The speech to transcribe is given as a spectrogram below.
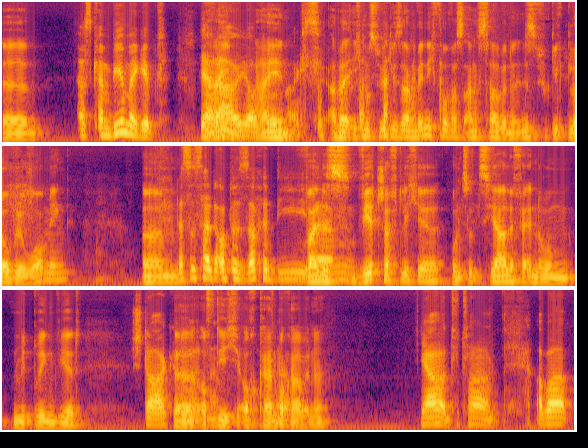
Ähm, Dass es kein Bier mehr gibt. Ja, nein, ich nein. Aber ich muss wirklich sagen, wenn ich vor was Angst habe, dann ist es wirklich Global Warming. Ähm, das ist halt auch eine Sache, die. Weil ähm, es wirtschaftliche und soziale Veränderungen mitbringen wird. Stark. Äh, halt, auf ne? die ich auch keinen Bock ja. habe, ne? Ja, total. Aber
